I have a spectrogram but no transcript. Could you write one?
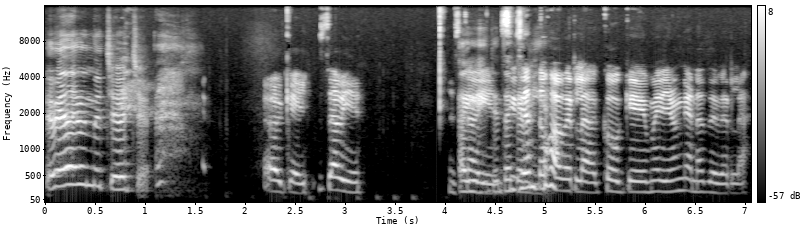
Le voy a dar un 8, 8. Ok, está bien. Está bien. Sí se antoja verla, como que me dieron ganas de verla.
